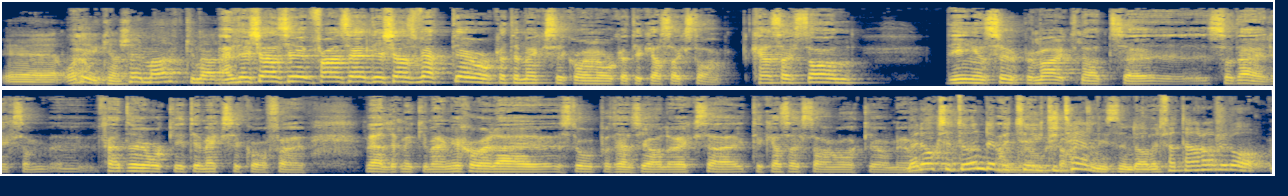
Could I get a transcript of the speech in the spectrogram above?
Eh, och det är kanske en marknad. Men det känns, säga, det känns vettigare att åka till Mexiko än att åka till Kazakstan. Kazakstan, det är ingen supermarknad så, sådär liksom. Federer åker ju till Mexiko för väldigt mycket människor där, stor potential att växa. Till Kazakstan åker de Men det är också ett underbetyg till tennisen David. För att här har vi då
